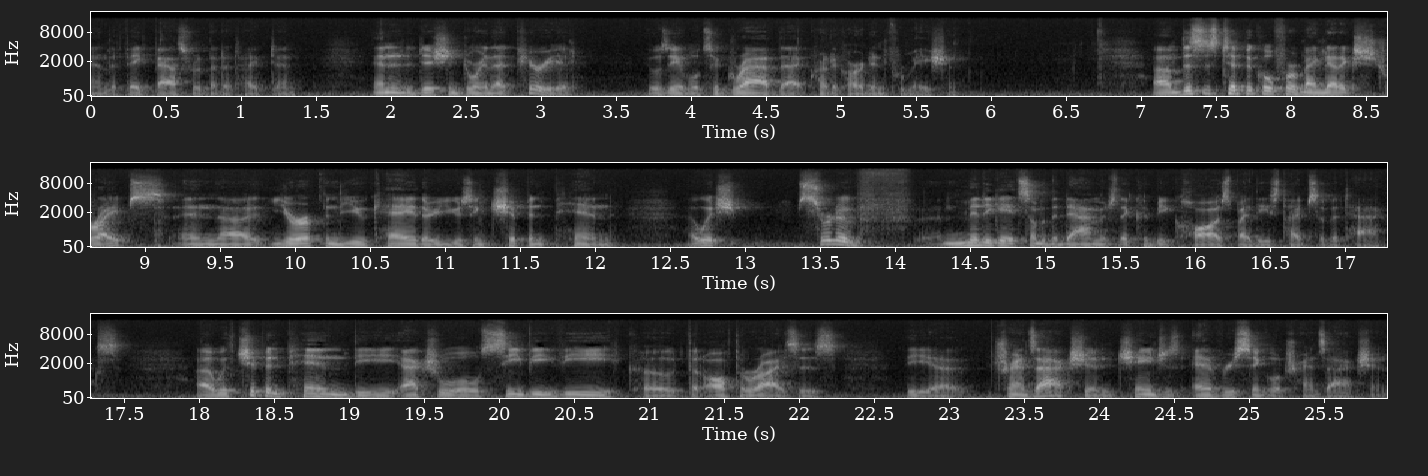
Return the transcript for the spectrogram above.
and the fake password that I typed in. And in addition, during that period, it was able to grab that credit card information. Um, this is typical for magnetic stripes. In uh, Europe and the UK, they're using chip and pin, uh, which sort of mitigates some of the damage that could be caused by these types of attacks. Uh, with chip and pin, the actual CVV code that authorizes the uh, transaction changes every single transaction.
